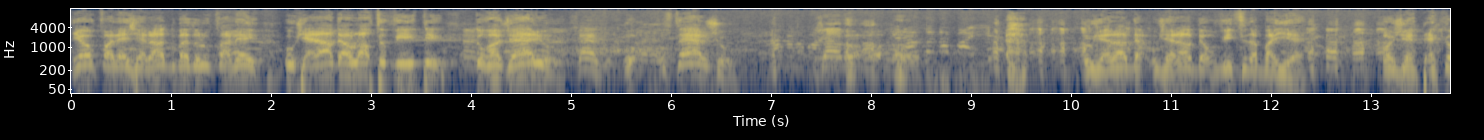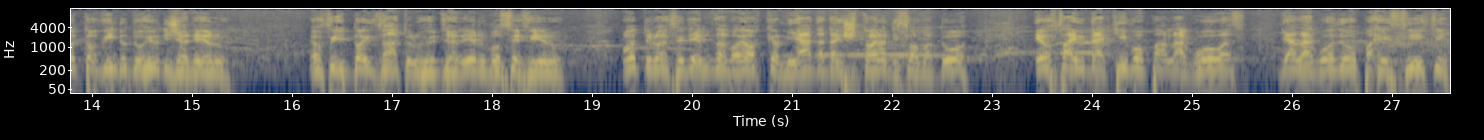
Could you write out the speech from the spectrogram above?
E eu falei Geraldo, mas eu não falei. O Geraldo é o nosso vice do Rogério. Sérgio. O, o Sérgio. O Geraldo, é- o Geraldo é o vice da Bahia. Ô, gente, é que eu tô vindo do Rio de Janeiro. Eu fiz dois atos no Rio de Janeiro, vocês viram. Ontem nós fizemos a maior caminhada da história de Salvador. Eu saio daqui, vou para Alagoas, de Alagoas eu vou para Recife,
